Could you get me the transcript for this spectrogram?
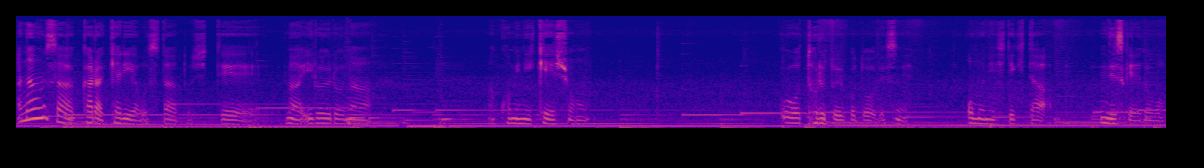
アナウンサーからキャリアをスタートしていろいろな、コミュニケーションを取るということをですね主にしてきたんですけれども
